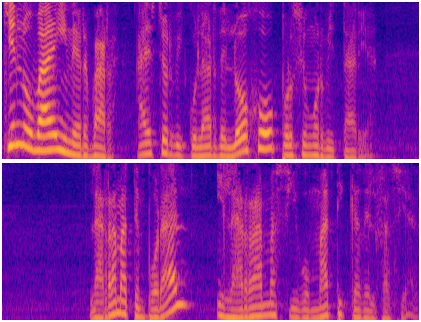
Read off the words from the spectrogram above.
¿quién lo va a inervar a este orbicular del ojo, porción orbitaria? La rama temporal y la rama cigomática del facial.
